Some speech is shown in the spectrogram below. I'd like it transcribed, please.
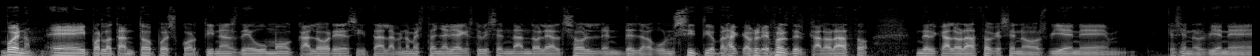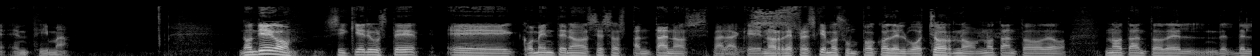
Bueno, eh, y por lo tanto, pues cortinas de humo, calores y tal. A mí no me extrañaría que estuviesen dándole al sol en- desde algún sitio para que hablemos del calorazo, del calorazo que se nos viene, que se nos viene encima. Don Diego, si quiere usted, eh, coméntenos esos pantanos para que nos refresquemos un poco del bochorno, no tanto no tanto del, del- del-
